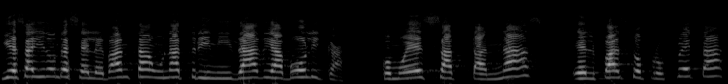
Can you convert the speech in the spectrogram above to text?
Y es ahí donde se levanta una trinidad diabólica, como es Satanás, el falso profeta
